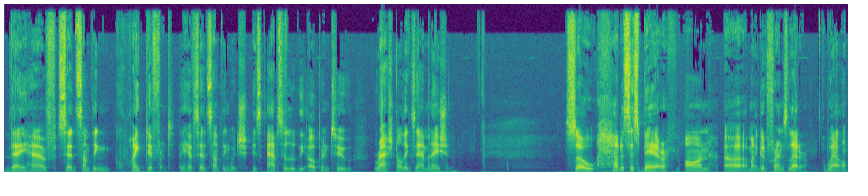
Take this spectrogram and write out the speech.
they have said something quite different. They have said something which is absolutely open to rational examination. So, how does this bear on uh, my good friend's letter? Well,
